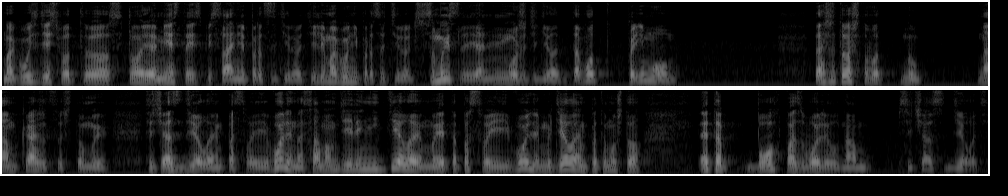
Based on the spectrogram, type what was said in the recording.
могу здесь вот э, стоя место из Писания процитировать, или могу не процитировать. В смысле я не можете делать? Да вот в прямом. Даже то, что вот, ну, нам кажется, что мы сейчас делаем по своей воле, на самом деле не делаем мы это по своей воле, мы делаем, потому что это Бог позволил нам сейчас делать.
